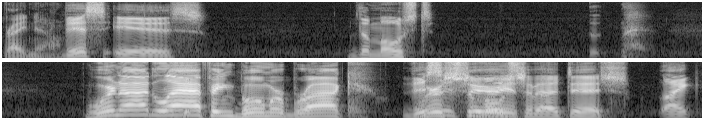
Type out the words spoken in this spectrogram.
right now. This is the most We're not laughing, Boomer Brock. This We're is the serious most- about this. like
